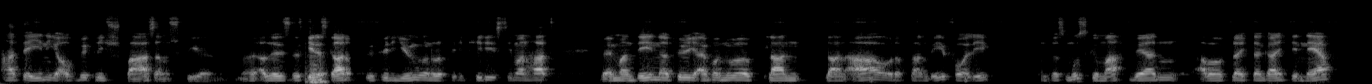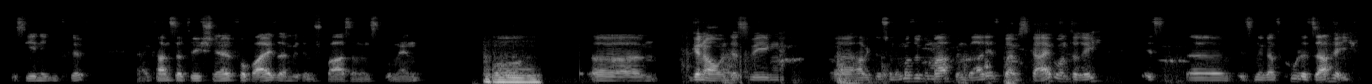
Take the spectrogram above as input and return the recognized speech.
hat derjenige auch wirklich Spaß am Spielen. Ne? Also das, das geht jetzt gerade für, für die Jüngeren oder für die Kiddies, die man hat. Wenn man denen natürlich einfach nur Plan, Plan A oder Plan B vorlegt und das muss gemacht werden, aber vielleicht dann gar nicht den Nerv desjenigen trifft, dann kann es natürlich schnell vorbei sein mit dem Spaß am Instrument. Mhm. Ähm, genau, und deswegen äh, habe ich das schon immer so gemacht. Und gerade jetzt beim Skype-Unterricht ist, äh, ist eine ganz coole Sache. Ich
